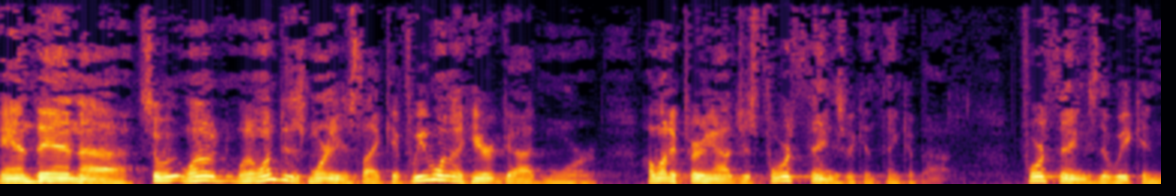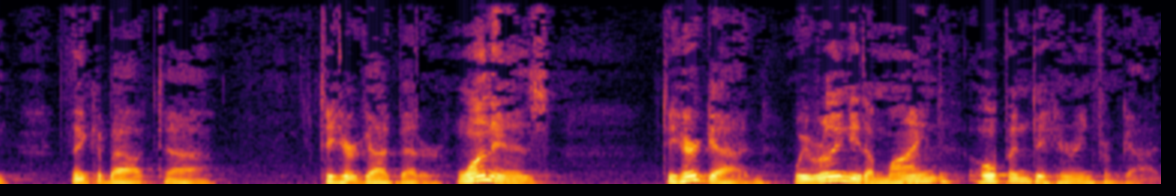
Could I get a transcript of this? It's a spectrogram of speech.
And then, uh, so what I want to do this morning is like, if we want to hear God more, I want to bring out just four things we can think about. Four things that we can think about, uh, to hear God better. One is, to hear God, we really need a mind open to hearing from God.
